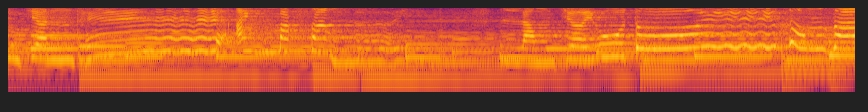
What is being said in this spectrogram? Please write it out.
Mênh trần thế ánh mắt sáng ngời lòng trời u tối không gian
